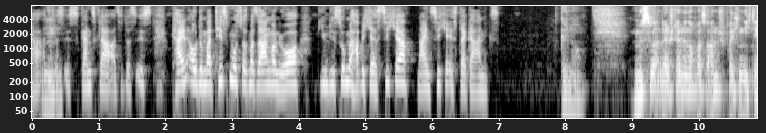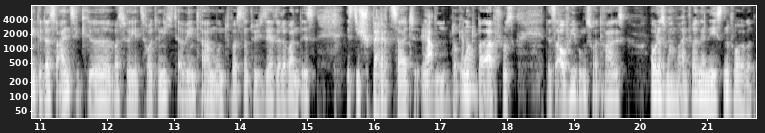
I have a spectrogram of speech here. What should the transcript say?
Ja, also mhm. das ist ganz klar. Also das ist kein Automatismus, dass man sagen kann, ja, die und die Summe habe ich ja sicher. Nein, sicher ist da gar nichts. Genau. Müssen wir an der Stelle noch was ansprechen? Ich denke, das Einzige, was wir jetzt heute nicht erwähnt haben und was natürlich sehr relevant ist, ist die Sperrzeit, ja, die droht genau. bei Abschluss des Aufhebungsvertrages. Aber das machen wir einfach in der nächsten Folge.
